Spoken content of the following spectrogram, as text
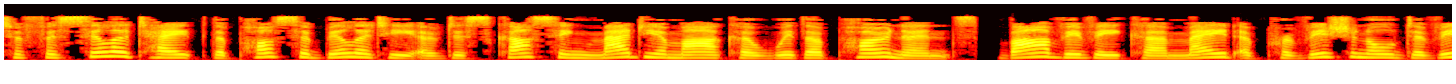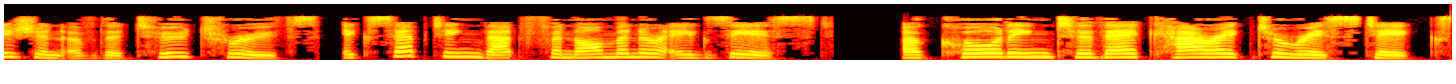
To facilitate the possibility of discussing Madhyamaka with opponents, Bhaviveka made a provisional division of the two truths, accepting that phenomena exist according to their characteristics.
